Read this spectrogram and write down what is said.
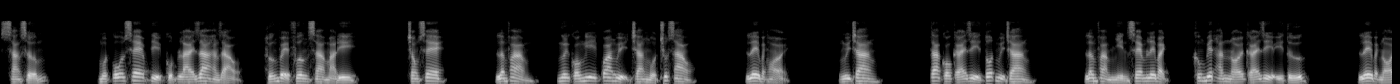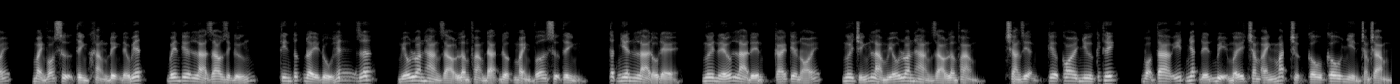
Sáng sớm một cỗ xe tỉ cụp lái ra hàng rào hướng về phương xa mà đi. Trong xe lâm Phàm, ngươi có nghĩ qua ngụy trang một chút sao? Lê bạch hỏi. Ngụy trang? Ta có cái gì tốt ngụy trang? Lâm Phàm nhìn xem lê bạch không biết hắn nói cái gì ý tứ. Lê bạch nói mảnh võ sự tình khẳng định đều biết bên kia là giao dịch đứng tin tức đầy đủ hết rất miếu loan hàng rào lâm phạm đạt được mảnh vỡ sự tình tất nhiên là đầu đề ngươi nếu là đến cái kia nói ngươi chính là miếu loan hàng rào lâm phạm trang diện kia coi như kích thích bọn ta ít nhất đến bị mấy trăm ánh mắt trực câu câu nhìn chằm chằm.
